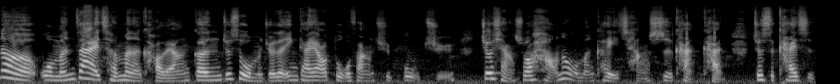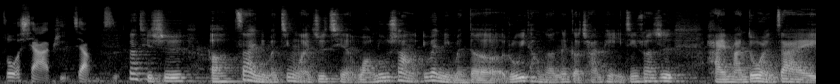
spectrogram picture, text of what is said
那我们在成本的考量跟就是我们觉得应该要多方去布局，就想说好，那我们可以尝试看看，就是开始做虾皮这样子。那其实呃，在你们进来之前，网络上因为你们的如意堂的那个产品已经算是还蛮多人在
